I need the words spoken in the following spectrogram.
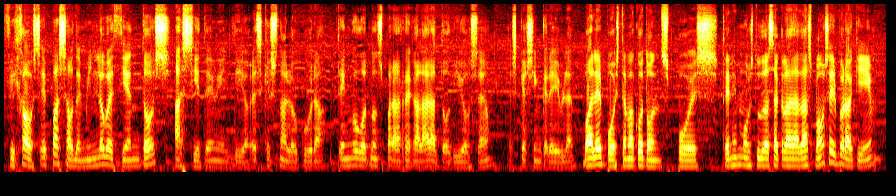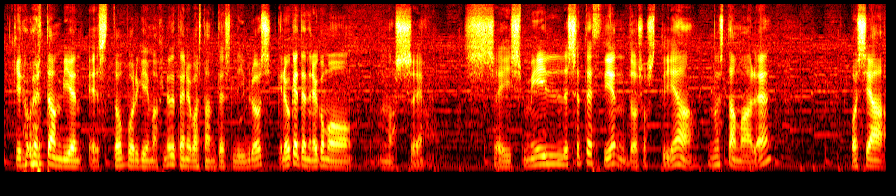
Fijaos, he pasado de 1900 a 7000, tío. Es que es una locura. Tengo cotons para regalar a todo Dios, ¿eh? Es que es increíble. Vale, pues tema cotons. Pues tenemos dudas aclaradas. Vamos a ir por aquí. Quiero ver también esto, porque imagino que tendré bastantes libros. Creo que tendré como, no sé, 6700, hostia. No está mal, ¿eh? O sea,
